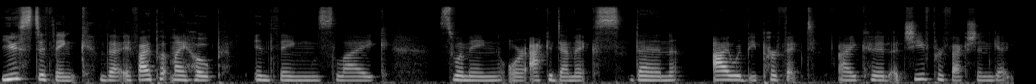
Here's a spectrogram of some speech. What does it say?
used to think that if I put my hope in things like swimming or academics, then I would be perfect I could achieve perfection, get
